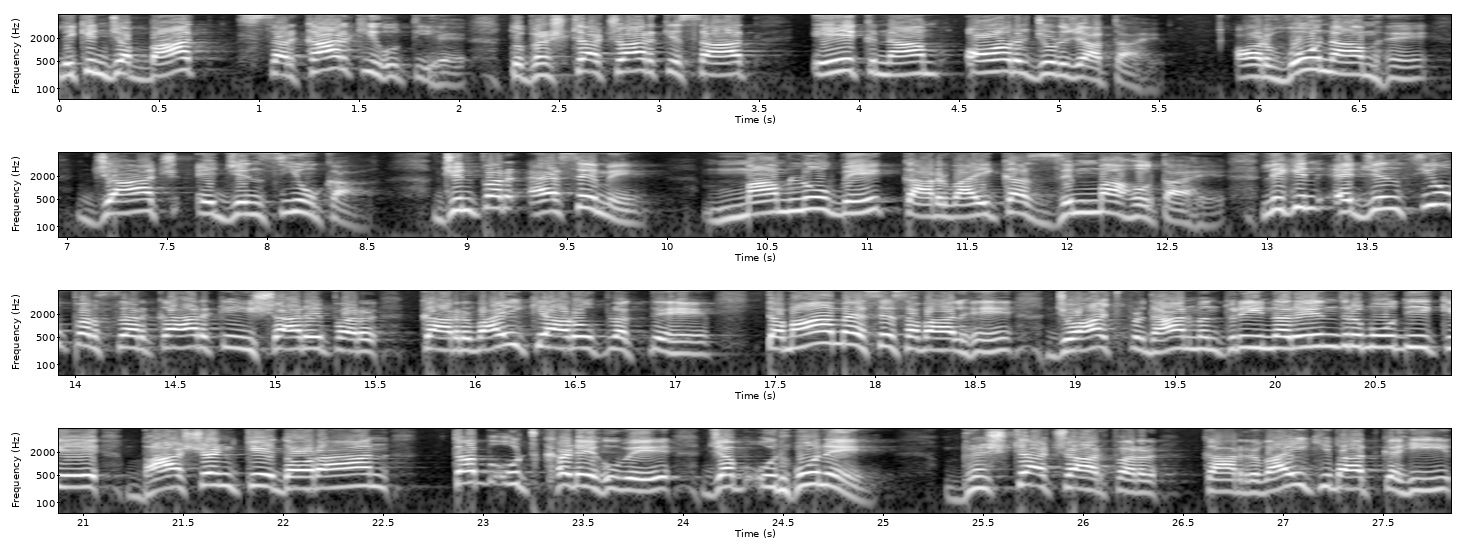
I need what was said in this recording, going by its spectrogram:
लेकिन जब बात सरकार की होती है तो भ्रष्टाचार के साथ एक नाम और जुड़ जाता है, और वो नाम है जाँच एजेंसियों का, जिन पर ऐसे में मामलों में कार्रवाई का जिम्मा होता है। लेकिन एजेंसियों पर सरकार के इशारे पर कार्रवाई के आरोप लगते हैं। तमाम ऐसे सवाल हैं जो आज प्रधानमंत्री नरेंद्र मोदी के भाषण के दौरान तब उठ खड़े हुए, जब उन्होंने भ्रष्टाचार पर कार्रवाई की बात कही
